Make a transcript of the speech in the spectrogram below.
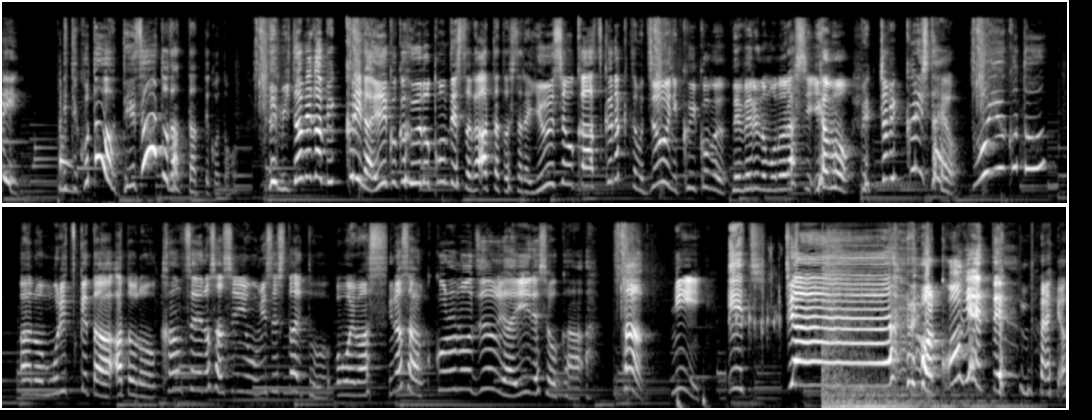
プリン。えってことはデザートだったってこと？え見た目がびっくりな英国フードコンテストがあったとしたら優勝か少なくとも上位に食い込むレベルのものらしい。いやもうめっちゃびっくりしたよ。どういうこと？あの、盛り付けた後の完成の写真をお見せしたいと思います。皆さん、心の準備はいいでしょうか？32、げてんだよ。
